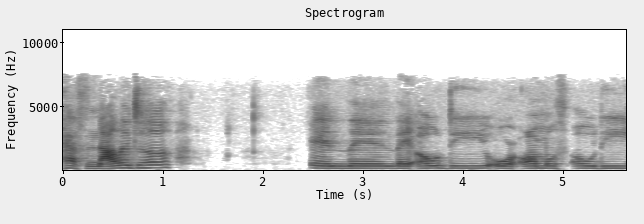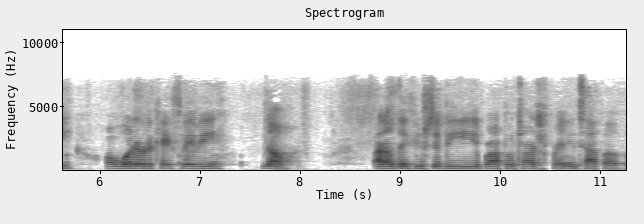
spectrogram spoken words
has knowledge of, and then they OD or almost OD or whatever the case may be. No, I don't think you should be brought on charge for any type of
